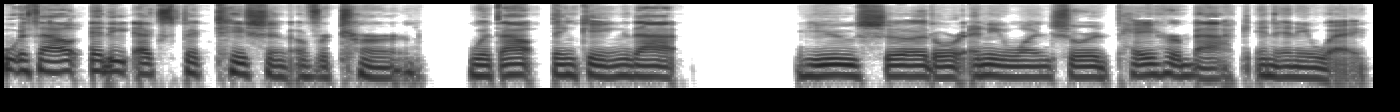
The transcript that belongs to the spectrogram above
without any expectation of return, without thinking that you should or anyone should pay her back in any way.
